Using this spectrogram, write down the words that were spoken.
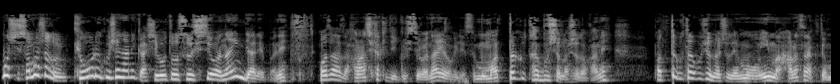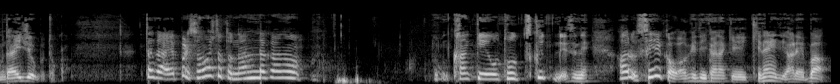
もしその人と協力して何か仕事をする必要がないんであればね、わざわざ話しかけていく必要がないわけです。もう全く他部署の人とかね、全く他部署の人でもう今話さなくても大丈夫とか。ただ、やっぱりその人と何らかの関係をと作ってですね、ある成果を上げていかなきゃいけないんであれば、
